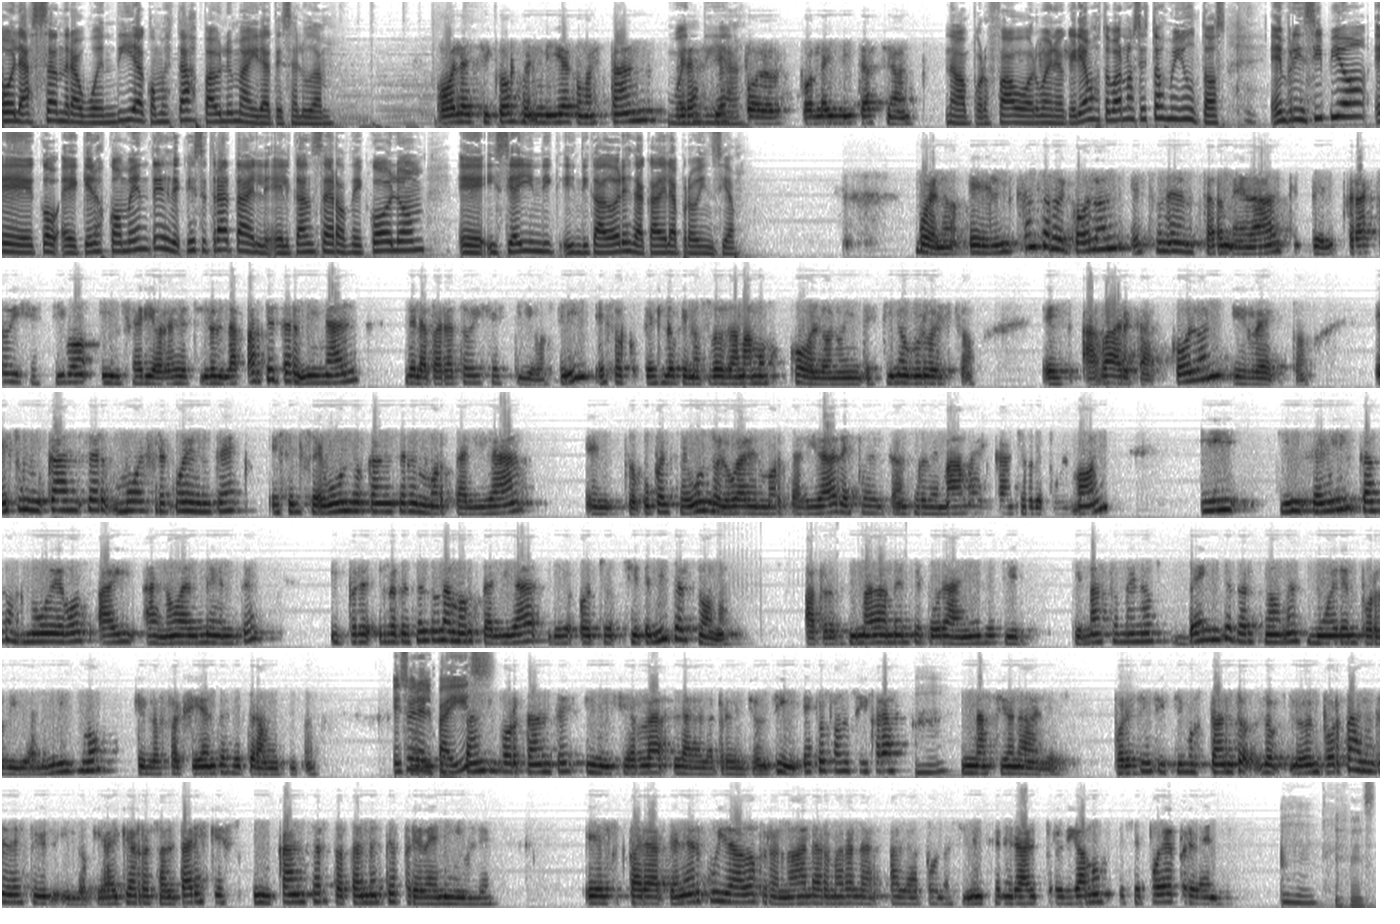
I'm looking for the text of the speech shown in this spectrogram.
Hola Sandra, buen día, ¿cómo estás? Pablo y Mayra te saludan. Hola chicos, buen día, ¿cómo están? Buen Gracias día. Por, por la invitación. No, por favor, bueno, queríamos tomarnos estos minutos. En principio, eh, eh, que nos comentes de qué se trata el, el cáncer de colon eh, y si hay indi- indicadores de acá de la provincia. Bueno, el cáncer de colon es una enfermedad del tracto digestivo inferior, es decir, de la parte terminal del aparato digestivo, ¿sí? Eso es lo que nosotros llamamos colon o intestino grueso. Es abarca colon y recto. Es un cáncer muy frecuente, es el segundo cáncer en mortalidad, que ocupa el segundo lugar en mortalidad después del cáncer de mama y el cáncer de pulmón. Y 15.000 casos nuevos hay anualmente y pre- representa una mortalidad de 8 7.000 personas aproximadamente por año, es decir, que más o menos 20 personas mueren por día, lo mismo que los accidentes de tránsito. ¿Eso en el eso Es tan país? importante iniciar la, la, la prevención. Sí, estas son cifras nacionales. Por eso insistimos tanto. Lo, lo importante de esto y y lo que hay que resaltar es que es un cáncer totalmente prevenible. Es para tener cuidado, pero no alarmar a la, a la población en general, pero digamos que se puede prevenir.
